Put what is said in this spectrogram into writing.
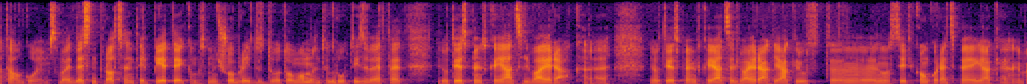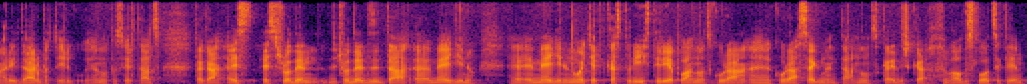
atalgojums. Vai 10% ir pietiekams, man šobrīd uz doto momentu grūti izvērtēt. Ļoti iespējams, ka jāceļ vairāk. Ļoti iespējams, ka jāceļ vairāk, jākļūst nosacīti konkurētspējīgāk arī darba tirgu. Ja? Nu, tas ir tāds, tā kā es, es šodien, šodien tā, mēģinu, mēģinu noķert, kas tur īsti ir ieplānots, kurā, kurā segmentā. Nu, skaidrs, ka valdes locekļiem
